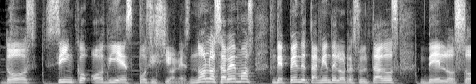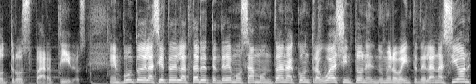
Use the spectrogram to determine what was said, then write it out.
dos, cinco o diez posiciones. No lo sabemos, depende también de los resultados de los otros partidos. En punto de las 7 de la tarde tendremos a Montana contra Washington, el número 20 de la nación,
